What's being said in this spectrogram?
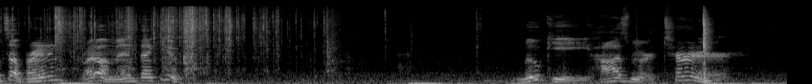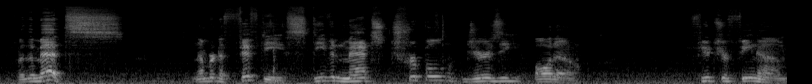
What's up, Brandon? Right on, man. Thank you. Mookie, Hosmer, Turner for the Mets. Number to 50, Steven Matz triple jersey auto. Future Phenom.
